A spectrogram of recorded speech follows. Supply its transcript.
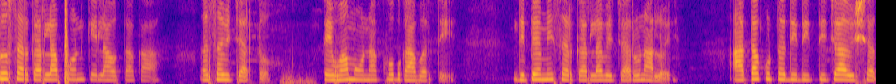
तू सरकारला फोन केला होता का? असं विचारतो. तेव्हा मोना खूप घाबरते. दिप्या मी सरकारला विचारून आलो आहे आता कुठं दिदी तिच्या आयुष्यात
